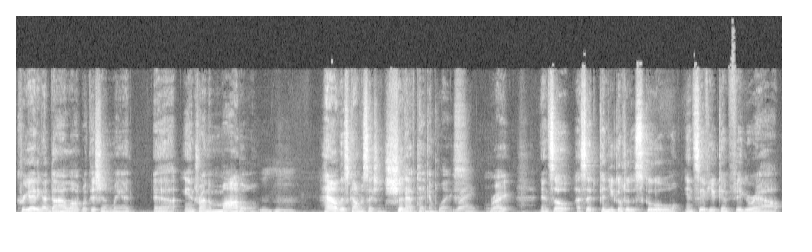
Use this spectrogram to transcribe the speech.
creating a dialogue with this young man uh, and trying to model how this conversation should have taken place Right. right? And so I said, can you go to the school and see if you can figure out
